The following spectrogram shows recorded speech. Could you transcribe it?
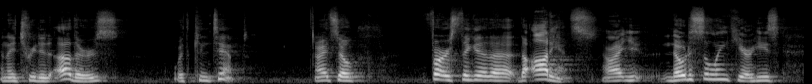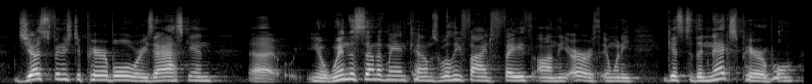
and they treated others with contempt. All right, so First, think of the, the audience. All right, you notice the link here. He's just finished a parable where he's asking, uh, you know, when the Son of Man comes, will he find faith on the earth? And when he gets to the next parable,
